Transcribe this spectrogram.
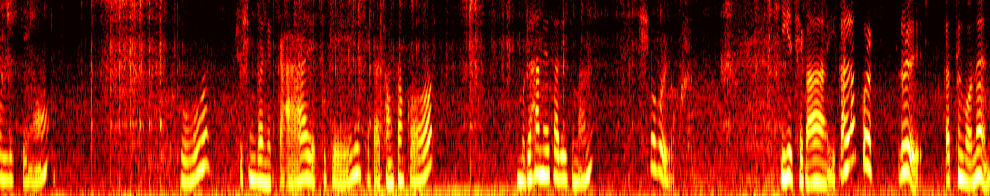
올릴게요. 또 주신 거니까 예쁘게 제가 정성껏 아무리 한 해살이지만 키워보려고요. 이게 제가 이 깔랑꽃을 같은 거는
